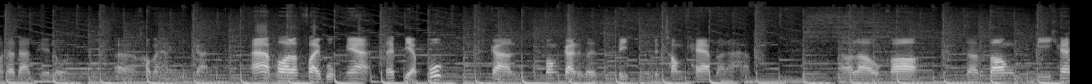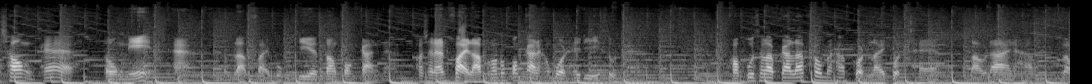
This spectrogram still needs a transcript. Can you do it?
นะครับเราเพโลดเข้ามาทางนี้กันอ่าพอฝ่ายบุกเนี่ยได้เปรียบปุ๊บการป้องกันจะติดเป็นช่องแคบแล้วนะครับ แล้วเราก็จะต้องมีแค่ช่องแค่ตรงนี้อ่าสำหรับฝ่ายบุกที่จะต้องป้องกันนะ เพราะฉะนั้นฝ่ายรับก็ต้องป้องกันข้างบนให้ดีที่สุดนะ ขอบคุณสำหรับการรับชมนะครับ กดไลค์กดแชร์เราได้นะครับ เรา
